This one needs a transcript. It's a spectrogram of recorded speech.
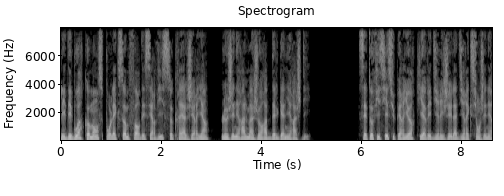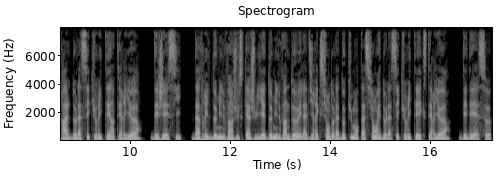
Les déboires commencent pour l'ex-homme fort des services secrets algériens, le général-major Abdelghani Rajdi. Cet officier supérieur qui avait dirigé la Direction générale de la sécurité intérieure, DGSI, d'avril 2020 jusqu'à juillet 2022 et la Direction de la documentation et de la sécurité extérieure, DDSE,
